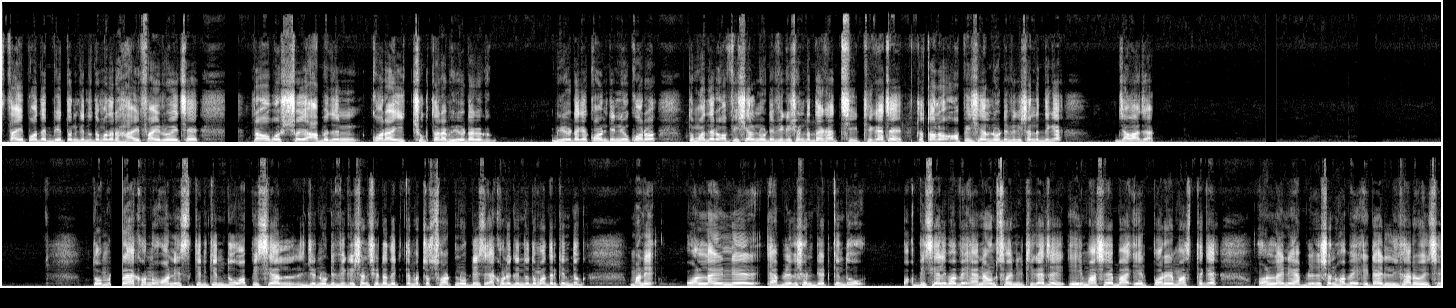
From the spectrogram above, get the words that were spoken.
স্থায়ী পদে বেতন কিন্তু তোমাদের হাইফাই রয়েছে। তারা অবশ্যই আবেদন করার ইচ্ছুক, তারা ভিডিওটাকে ভিডিওটাকে কন্টিনিউ করো। তোমাদের অফিসিয়াল নোটিফিকেশনটা দেখাচ্ছি, ঠিক আছে? তো চলো অফিসিয়াল নোটিফিকেশনের দিকে যাওয়া যাক। তোমরা এখন অন স্ক্রিন কিন্তু অফিসিয়াল যে নোটিফিকেশন সেটা দেখতে পাচ্ছ শর্ট নোটিশ এখনও কিন্তু তোমাদের কিন্তু মানে অনলাইনে অ্যাপ্লিকেশন ডেট কিন্তু অফিসিয়ালিভাবে অ্যানাউন্স হয়নি, ঠিক আছে? এই মাসে বা এর পরের মাস থেকে অনলাইনে অ্যাপ্লিকেশন হবে, এটাই লেখা রয়েছে।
